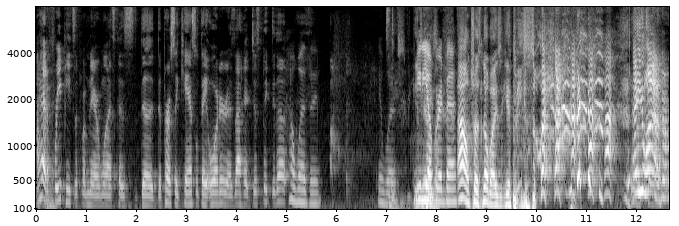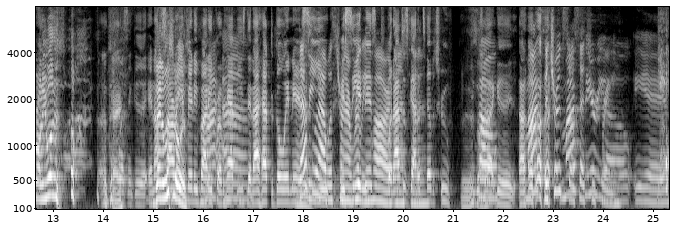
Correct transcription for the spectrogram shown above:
I had a free pizza from there once because the the person canceled their order as I had just picked it up. How was it? Oh, It was Give mediocre at best. I don't trust nobody to get pizza away. hey, you want pepperoni? You want this? It Okay. wasn't good, and Dana, I'm sorry if anybody My, from Happy's uh, that I have to go in there and That's see what you I was trying really this, hard but I just gotta tell the truth. It's So, not good. My, The truth my still sets you free. cereal is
